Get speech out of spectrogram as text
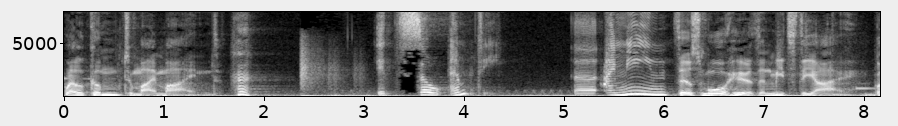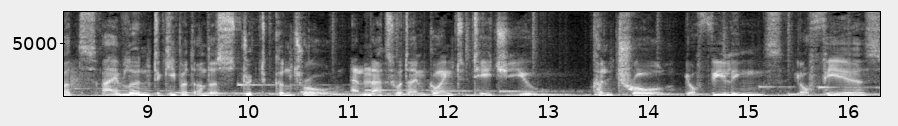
Welcome to my mind. Huh. It's so empty. Uh, I mean, There's more here than meets the eye, but I've learned to keep it under strict control, and that's what I'm going to teach you. Control your feelings, your fears,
